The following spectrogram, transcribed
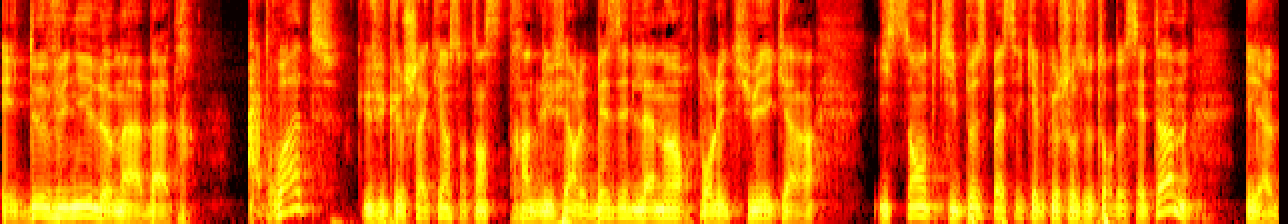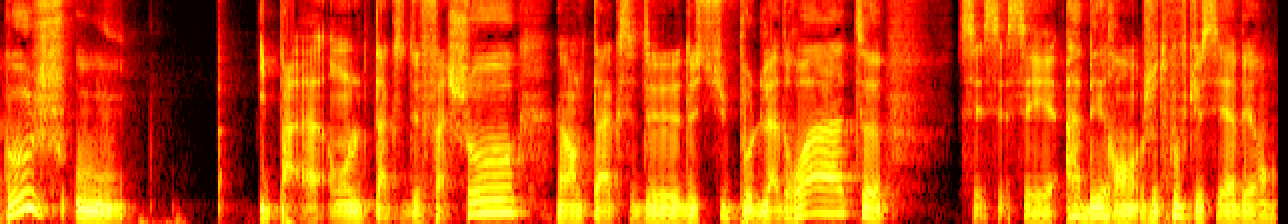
est devenu l'homme à abattre à droite, vu que chacun sont en train de lui faire le baiser de la mort pour le tuer car ils sentent qu'il peut se passer quelque chose autour de cet homme, et à gauche où on le taxe de facho, on le taxe de, de de la droite. C'est aberrant. Je trouve que c'est aberrant.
